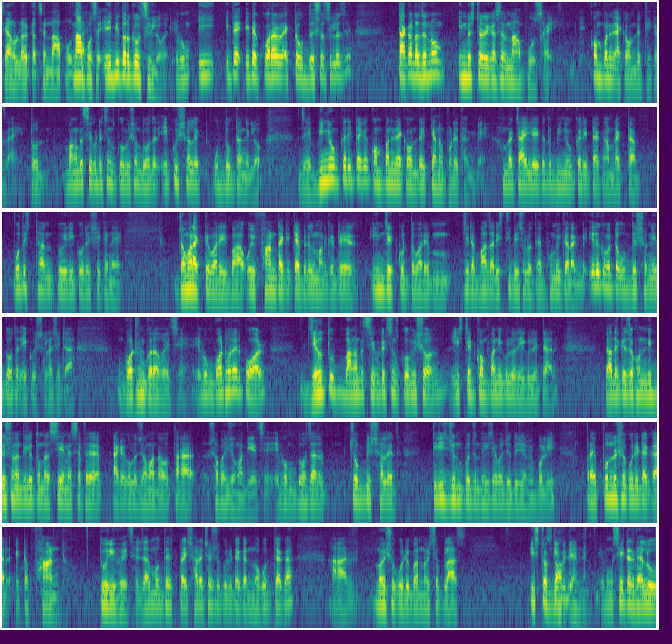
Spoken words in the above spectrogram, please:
শেয়ার হোল্ডারের কাছে না পৌঁছে না পৌঁছে এই বিতর্কেও ছিল। এবং এই এটা এটা করার একটা উদ্দেশ্য ছিল যে টাকাটা যেন ইনভেস্টরের কাছে না পৌঁছায় কোম্পানির অ্যাকাউন্টে থেকে যায়। তো বাংলাদেশ সিকিউরিটি কমিশন দু হাজার একুশ সালে উদ্যোগটা নিল। যে বিনিয়োগকারীর টাকা কোম্পানির অ্যাকাউন্টে কেন পড়ে থাকবে? আমরা চাইলে এটা তো বিনিয়োগকারীর টাকা আমরা একটা প্রতিষ্ঠান তৈরি করে সেখানে জমা রাখতে পারি বা ওই ফান্ডটাকে ক্যাপিটাল মার্কেটে ইনজেক্ট করতে পারি যেটা বাজার স্থিতিশীলতায় ভূমিকা রাখবে। এরকম একটা উদ্দেশ্য নিয়ে দু হাজার একুশ সালে সেটা গঠন করা হয়েছে। এবং গঠনের পর যেহেতু Bangladesh security exchange commission listed কোম্পানিগুলো রেগুলেটর তাদেরকে যখন নির্দেশনা দিল, তোমরা সিএমএসএফ টাকাগুলো জমা দাও, তারা সবাই জমা দিয়েছে। এবং দু হাজার চব্বিশ সালের তিরিশ জুন পর্যন্ত হিসেবে যদি আমি বলি প্রায় পনেরোশো কোটি টাকার একটা ফান্ড তৈরি হয়েছে যার মধ্যে প্রায় সাড়ে ছয়শো কোটি টাকার নগদ টাকা আর নয়শো কোটি বা নয়শো প্লাস স্টক ডিভিডেন্ড এবং সেটার ভ্যালু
